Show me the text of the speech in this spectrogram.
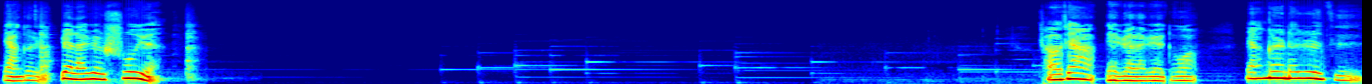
两个人越来越疏远。吵架也越来越多，两个人的日子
